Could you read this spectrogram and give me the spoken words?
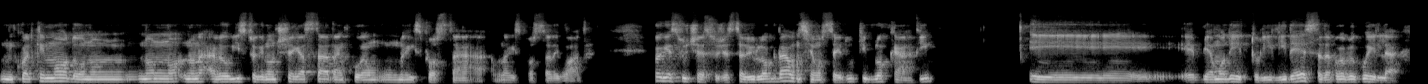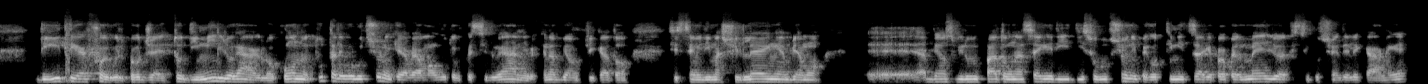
In qualche modo non, non, non avevo visto che non c'era stata ancora una risposta, una risposta adeguata. Poi che è successo? C'è stato il lockdown, siamo stati tutti bloccati e, abbiamo detto l'idea è stata proprio quella di ritirare fuori quel progetto, di migliorarlo con tutta l'evoluzione che avevamo avuto in questi due anni, perché noi abbiamo applicato sistemi di machine learning, abbiamo eh, abbiamo sviluppato una serie di, di, soluzioni per ottimizzare proprio al meglio la distribuzione delle camere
